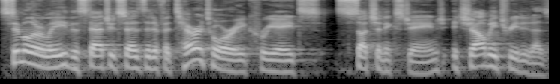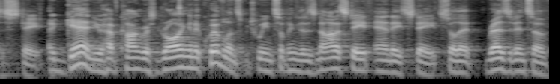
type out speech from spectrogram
Similarly, the statute says that if a territory creates such an exchange, it shall be treated as a state. Again, you have Congress drawing an equivalence between something that is not a state and a state so that residents of,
